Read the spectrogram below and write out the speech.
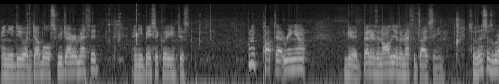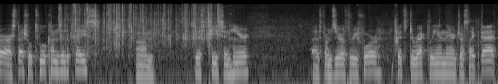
and you do a double screwdriver method and you basically just bloop, pop that ring out. Good, better than all the other methods I've seen. So this is where our special tool comes into place. Um, this piece in here uh, from 034 fits directly in there just like that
